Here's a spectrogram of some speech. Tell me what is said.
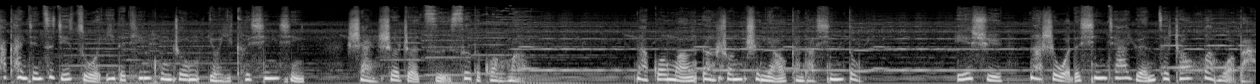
他看见自己左翼的天空中有一颗星星，闪射着紫色的光芒。那光芒让双翅鸟感到心动。也许那是我的新家园在召唤我吧。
